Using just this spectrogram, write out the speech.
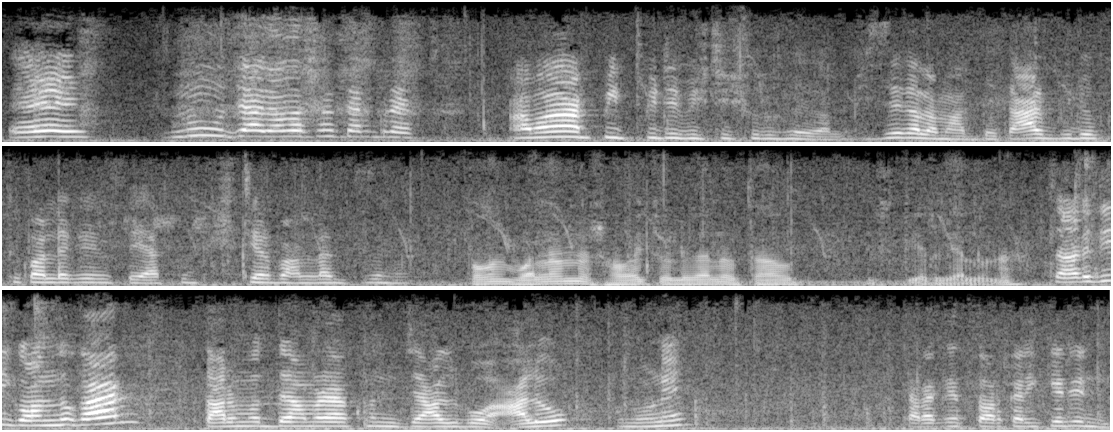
এই নু যা দাদার সাথে চান করে আয়। আবার পিট পিটে বৃষ্টি শুরু হয়ে গেল ভিজে গেলাম অর্ধেক আর বিরক্তি করলে গেছে এত বৃষ্টি আর ভালো লাগছে না। তখন বললাম না সবাই চলে গেল তাও বৃষ্টি আর গেল না। চারিদিক অন্ধকার তার মধ্যে আমরা এখন জ্বালবো আলো উনুনে। তার আগে তরকারি কেটে নি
